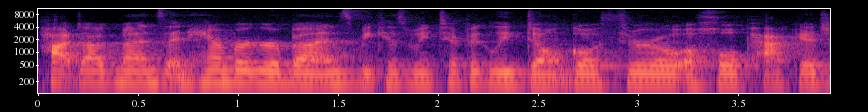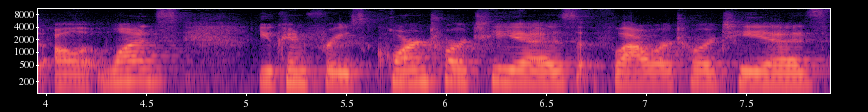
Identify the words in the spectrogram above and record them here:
hot dog buns and hamburger buns because we typically don't go through a whole package all at once. You can freeze corn tortillas, flour tortillas,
